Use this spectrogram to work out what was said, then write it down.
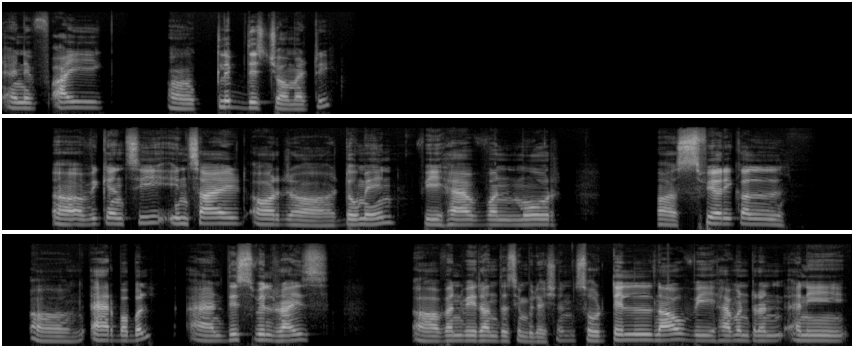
And if I uh, clip this geometry, uh, we can see inside our uh, domain we have one more uh, spherical uh, air bubble and this will rise uh, when we run the simulation. So till now we haven't run any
